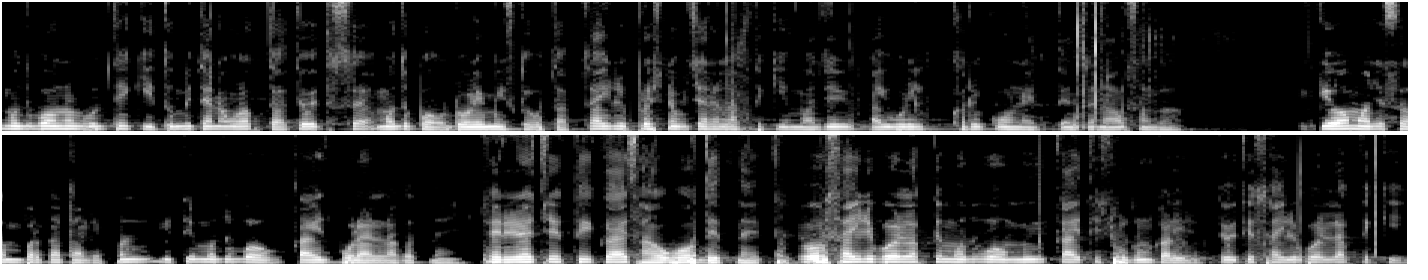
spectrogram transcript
मधुभाऊना बोलते की तुम्ही त्यांना ओळखता. तेव्हा तसं मधुभाऊ डोळे मिसकावतात सायली प्रश्न विचारायला लागते की माझे आई वडील खरे कोण आहेत? त्यांचं नाव सांगा. केव्हा माझ्या संपर्कात आले पण इथे मधुभाऊ काहीच बोलायला लागत नाही. शरीराचे ते काहीच हावभाव देत नाहीत. तेव्हा सायली बोलायला लागते मधुभाऊ मी काय ते शोधून काढेन तेव्हा ते सायली बोलायला लागते की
